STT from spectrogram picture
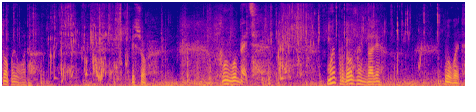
Топай воду. Пішов. Молодець. Ми продовжуємо далі ловити.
